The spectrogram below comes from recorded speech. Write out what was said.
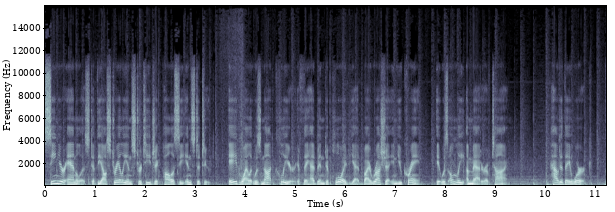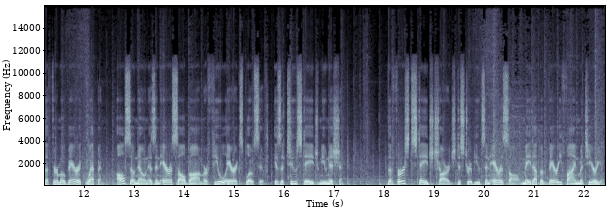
senior analyst at the Australian Strategic Policy Institute, aid while it was not clear if they had been deployed yet by Russia in Ukraine, it was only a matter of time. How did they work? The thermobaric weapon, also known as an aerosol bomb or fuel-air explosive, is a two-stage munition. The first stage charge distributes an aerosol made up of very fine material,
